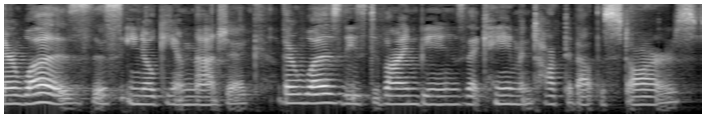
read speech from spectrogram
there was this Enochian magic. There was these divine beings that came and talked about the stars.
